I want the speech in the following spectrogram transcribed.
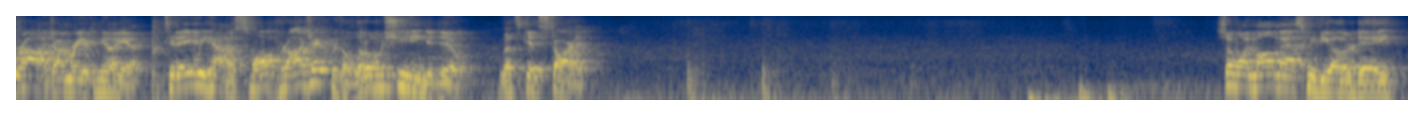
Garage. I'm Ray Caniglia. Today we have a small project with a little machining to do. Let's get started. So my mom asked me the other day,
